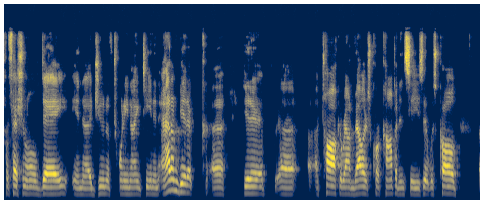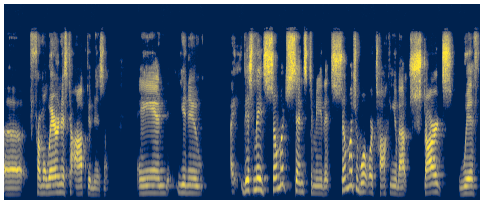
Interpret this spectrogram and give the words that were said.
professional day in uh, june of 2019 and adam did a uh, did a, uh, a talk around valor's core competencies it was called uh, from awareness to optimism and you know I, this made so much sense to me that so much of what we're talking about starts with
